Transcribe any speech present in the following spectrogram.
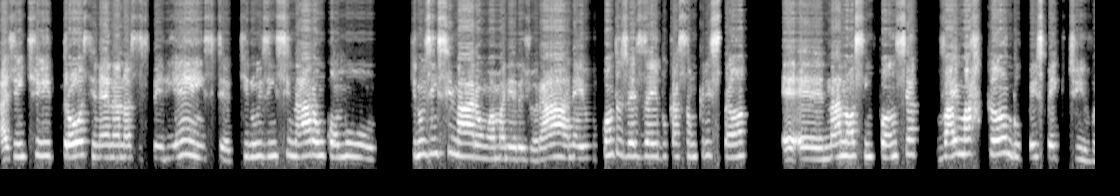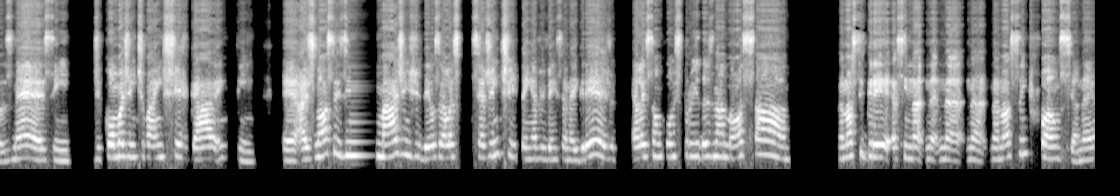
a gente trouxe, né, na nossa experiência, que nos ensinaram como, que nos ensinaram a maneira de orar, né, e quantas vezes a educação cristã é, é, na nossa infância vai marcando perspectivas, né, assim, de como a gente vai enxergar, enfim. É, as nossas imagens de Deus, elas, se a gente tem a vivência na igreja, elas são construídas na nossa, na nossa igreja, assim, na, na, na, na nossa infância, né?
